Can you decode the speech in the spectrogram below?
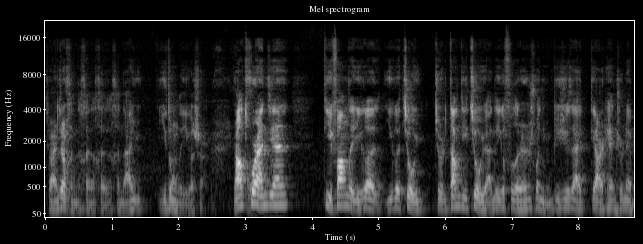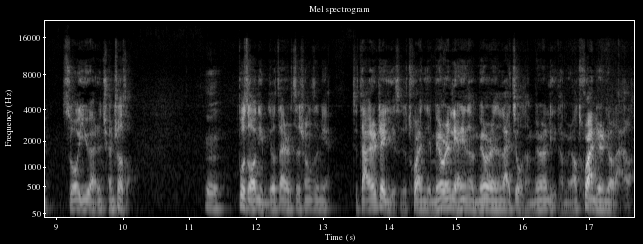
反正就是很很很很难移动的一个事儿。然后突然间，地方的一个一个救就是当地救援的一个负责人说，你们必须在第二天之内所有医院人全撤走，嗯不走你们就在这儿自生自灭，就大概是这意思。就突然间没有人联系他们，没有人来救他们，没有人理他们，然后突然这人就来了，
